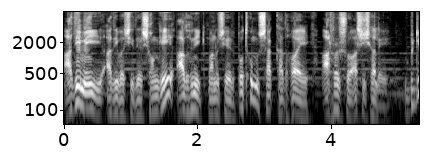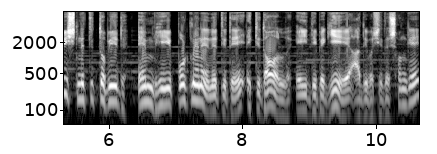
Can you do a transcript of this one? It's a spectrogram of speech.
আদিম এই আদিবাসীদের সঙ্গে আধুনিক মানুষের প্রথম সাক্ষাৎ হয় আঠারোশো আশি সালে। ব্রিটিশ নেতৃত্ববিদ এম ভি পোর্টম্যানের নেতৃত্বে একটি দল এই দ্বীপে গিয়ে আদিবাসীদের সঙ্গে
